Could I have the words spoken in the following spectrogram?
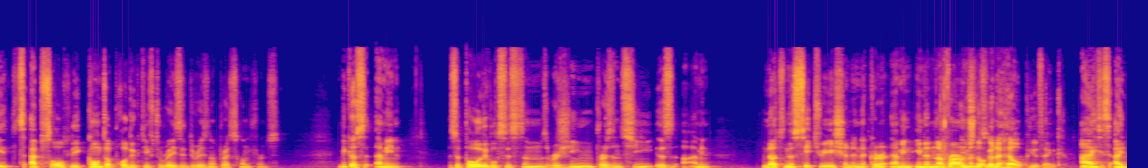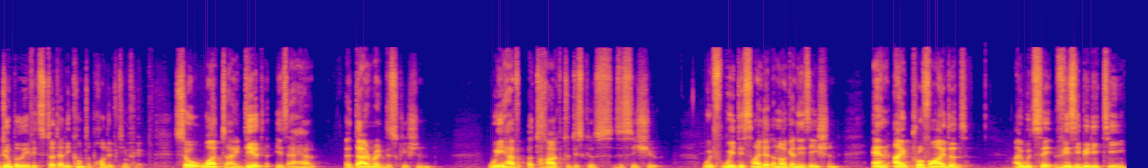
it's absolutely counterproductive to raise it during a press conference. Because, I mean, the political system, the regime, presidency is, I mean, not in a situation, in the current, I mean, in an environment. It's not going to help, you think? I, I do believe it's totally counterproductive. So what I did is I had a direct discussion. We have a track to discuss this issue. We've, we decided an organization, and I provided, I would say, visibility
